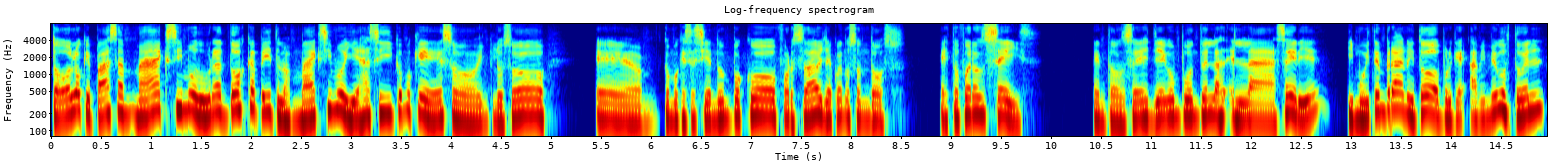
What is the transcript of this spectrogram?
todo lo que pasa máximo dura dos capítulos, máximo, y es así como que eso, incluso eh, como que se siente un poco forzado ya cuando son dos. Estos fueron seis. Entonces llega un punto en la, en la serie, y muy temprano y todo, porque a mí me gustó el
